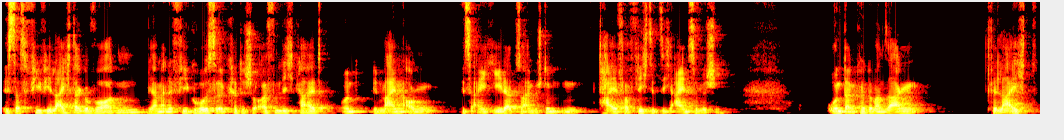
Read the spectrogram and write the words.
ist das viel, viel leichter geworden. Wir haben eine viel größere kritische Öffentlichkeit und in meinen Augen ist eigentlich jeder zu einem bestimmten Teil verpflichtet, sich einzumischen. Und dann könnte man sagen, vielleicht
